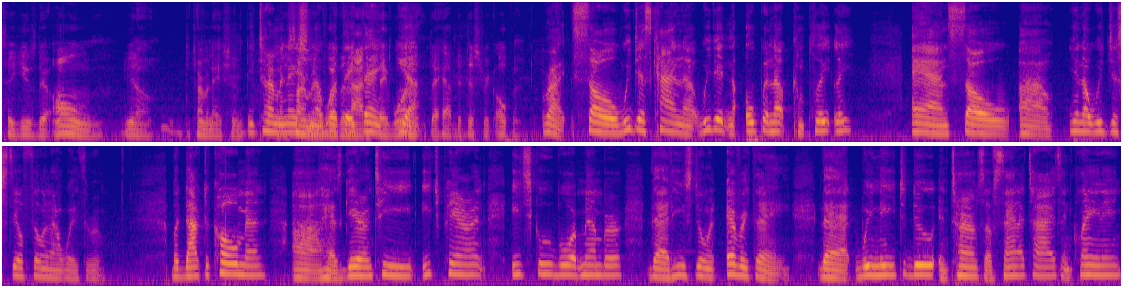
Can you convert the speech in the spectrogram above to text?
to use their own, you know, determination. Determination of what whether or they not think, they wanted yeah. to have the district open. Right. So we just kind of we didn't open up completely, and so uh, you know we're just still feeling our way through. But Dr. Coleman uh, has guaranteed each parent, each school board member that he's doing everything that we need to do in terms of sanitizing, cleaning,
